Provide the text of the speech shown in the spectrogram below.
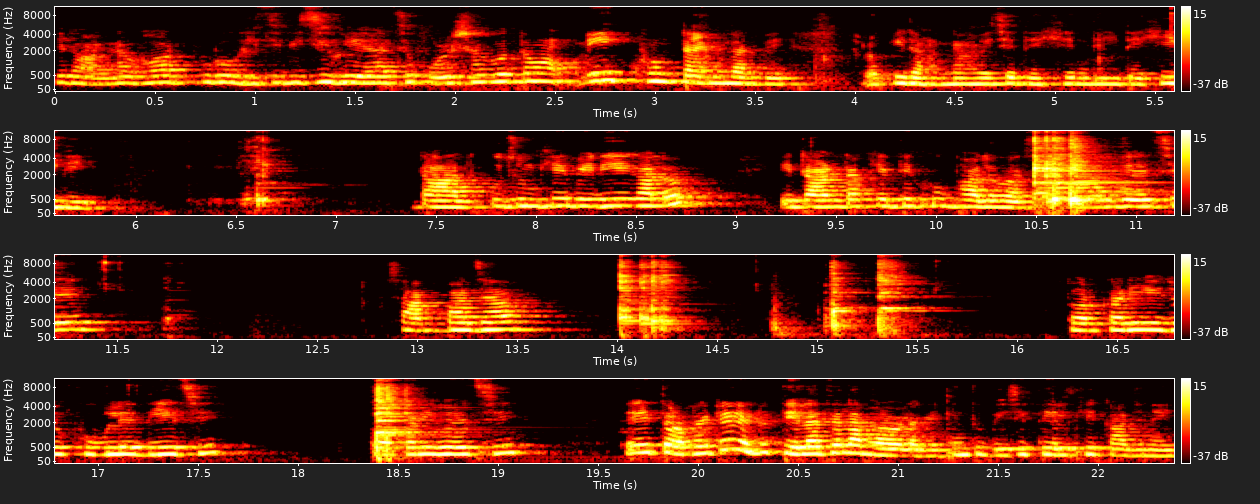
এই রান্নাঘর পুরো হিচিবিচি হয়ে আছে পরিষ্কার করতে আমার অনেকক্ষণ টাইম লাগবে। চলো কি রান্না হয়েছে দেখে দিই দেখিয়ে দিই। ডাল কুচুম খেয়ে বেরিয়ে গেল। এই ডালটা খেতে খুব ভালোবাসে। ডাল হয়েছে শাক ভাজা। তরকারি, এই যে খুবলে দিয়েছি, তরকারি হয়েছি। এই তরকারিটা একটু তেলা তেলা ভালো লাগে, কিন্তু বেশি তেল খেয়ে কাজ নেই।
